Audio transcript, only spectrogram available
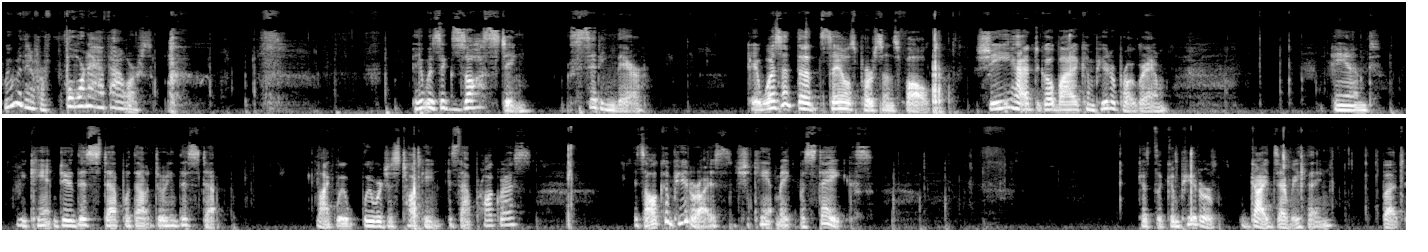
We were there for four and a half hours. it was exhausting sitting there. It wasn't the salesperson's fault. She had to go buy a computer program. And you can't do this step without doing this step. Like we, we were just talking. Is that progress? It's all computerized. She can't make mistakes. because the computer guides everything. But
